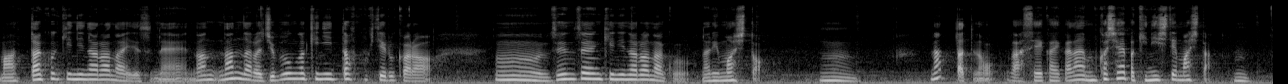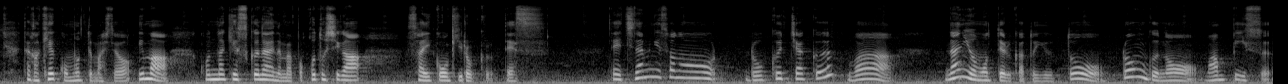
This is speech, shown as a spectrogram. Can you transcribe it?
全く気にならないですね。なんなら自分が気に入った服着てるからうん全然気にならなくなりました。うん。なったってのが正解かな。昔はやっぱ気にしてました、うん、だから結構思ってましたよ。今こんだけ少ないのもやっぱ今年が最高記録です。でちなみにその6着は何を持ってるかというとロングのワンピース。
